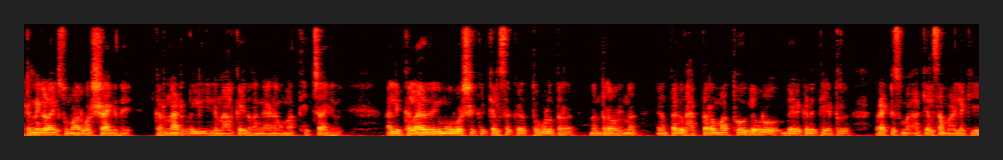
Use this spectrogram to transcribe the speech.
ಘಟನೆಗಳಾಗಿ ಸುಮಾರು ವರ್ಷ ಆಗಿದೆ. ಕರ್ನಾಟಕದಲ್ಲಿ ಈಗ ನಾಲ್ಕೈದು ರಂಗಾಯಣ ಮತ್ತೆ ಹೆಚ್ಚಾಗಿವೆ. ಅಲ್ಲಿ ಕಲಾವಿದರಿಗೆ ಮೂರು ವರ್ಷಕ್ಕೆ ಕೆಲಸಕ್ಕೆ ತೊಗೊಳ್ತಾರೆ, ನಂತರ ಅವ್ರನ್ನ ತೆಗೆದು ಹಾಕ್ತಾರೆ. ಮತ್ತು ಹೋಗಿ ಅವರು ಬೇರೆ ಕಡೆ ಥಿಯೇಟ್ರ್ ಪ್ರಾಕ್ಟೀಸ್ ಮಾ, ಕೆಲಸ ಮಾಡಲಿಕ್ಕೆ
